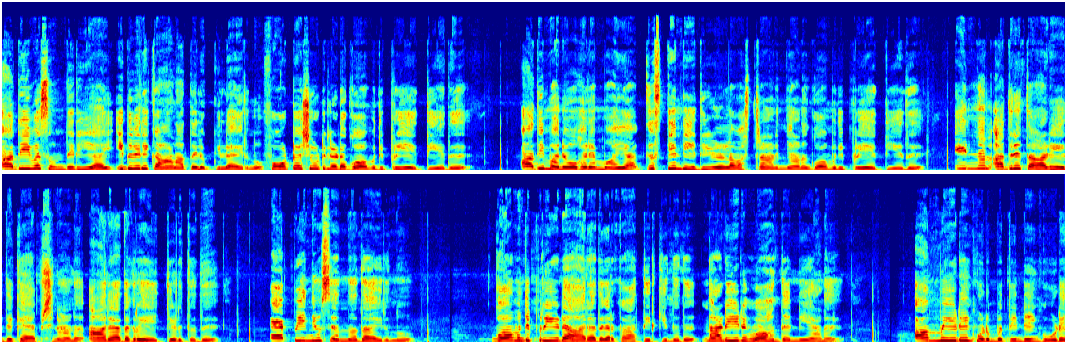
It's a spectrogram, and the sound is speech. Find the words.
അതീവ സുന്ദരിയായി ഇതുവരെ കാണാത്ത ലുക്കിലായിരുന്നു ഫോട്ടോഷൂട്ടിലൂടെ ഗോമതി പ്രിയ എത്തിയത്. അതിമനോഹരമായ ക്രിസ്ത്യൻ രീതിയിലുള്ള വസ്ത്രം അണിഞ്ഞാണ് ഗോമതി പ്രിയ എത്തിയത്. എന്നാൽ അതിന് താഴെ എഴുതിയ ക്യാപ്ഷനാണ് ആരാധകർ ഏറ്റെടുത്തത്. ഹാപ്പി ന്യൂസ് എന്നതായിരുന്നു. ഗോമതി പ്രിയയുടെ ആരാധകർ കാത്തിരിക്കുന്നത് നടിയുടെ വിവാഹം തന്നെയാണ്. അമ്മയുടെയും കുടുംബത്തിന്റെയും കൂടെ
